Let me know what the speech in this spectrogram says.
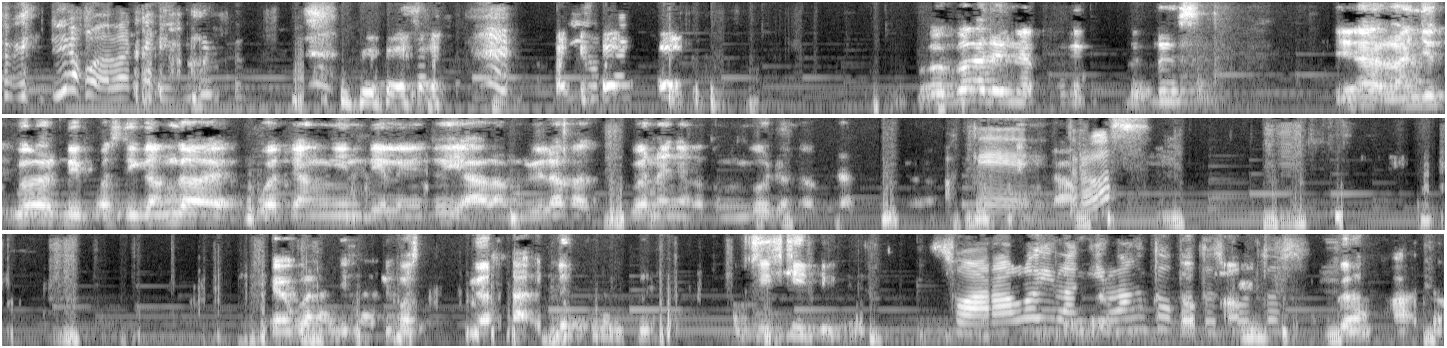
tapi dia malah kayak gitu. Gua gua ada yang terus ya lanjut. Gua di pos tiga enggak. Buat yang ngintilin itu ya alhamdulillah kan gua nanya ke temen gua udah enggak berat oke terus? Ya gua lanjut lagi pos tiga. Itu bener-bener posisi di suara lo hilang-hilang tuh putus-putus. Enggak ada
